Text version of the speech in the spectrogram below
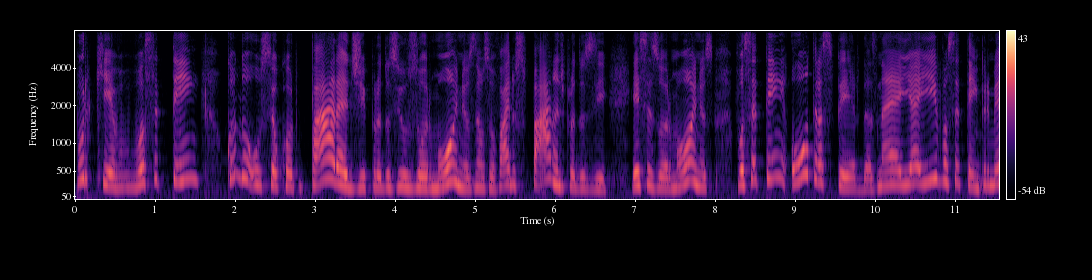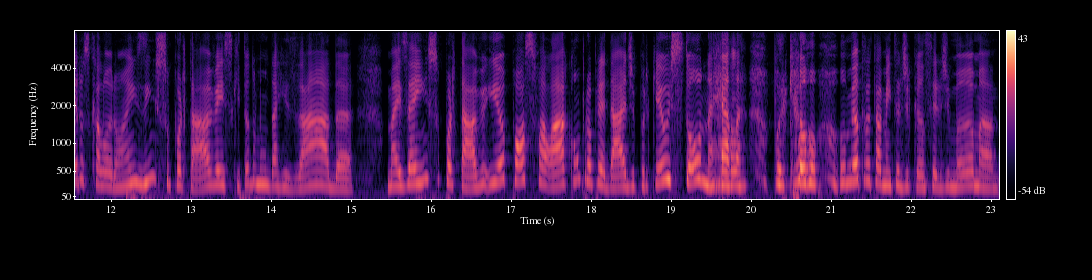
Porque você tem quando o seu corpo para de produzir os hormônios, né, os ovários param de produzir esses hormônios, você tem outras perdas, né? E aí você tem primeiro os calorões insuportáveis, que todo mundo dá risada, mas é insuportável. E eu posso falar com propriedade, porque eu estou nela, porque o, o meu tratamento de câncer de mama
